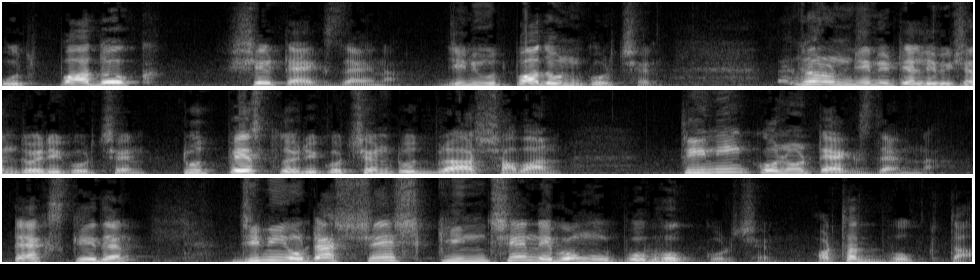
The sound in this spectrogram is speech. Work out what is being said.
উৎপাদক সে ট্যাক্স দেয় না, যিনি উৎপাদন করছেন। ধরুন যিনি টেলিভিশন তৈরি করছেন, টুথপেস্ট তৈরি করছেন, টুথব্রাশ, সাবান, তিনি কোনো ট্যাক্স দেন না। ট্যাক্স কে দেন? যিনি ওটা শেষ কিনছেন এবং উপভোগ করছেন, অর্থাৎ ভোক্তা।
